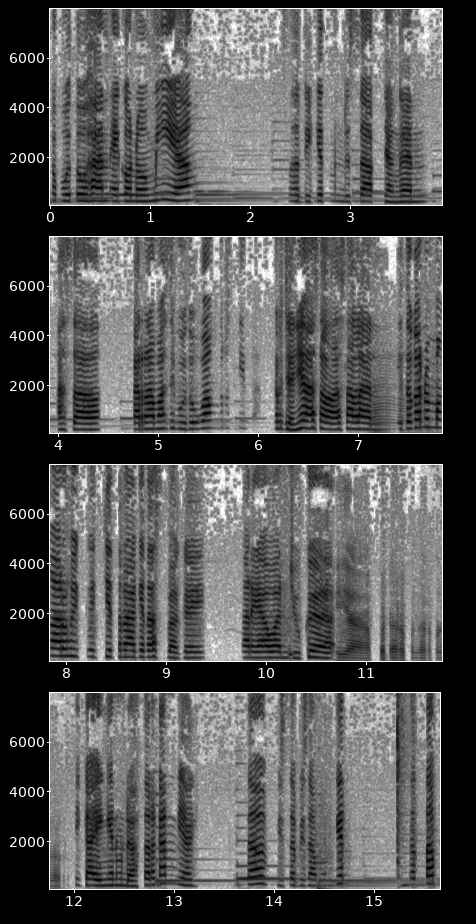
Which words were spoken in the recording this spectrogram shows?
kebutuhan ekonomi yang sedikit mendesak. Jangan asal karena masih butuh uang terus kita kerjanya asal-asalan. Hmm. Itu kan mempengaruhi citra kita sebagai karyawan juga. hidup. Iya, benar benar benar. Ketika ingin mendaftarkan ya kita bisa-bisa mungkin tetap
